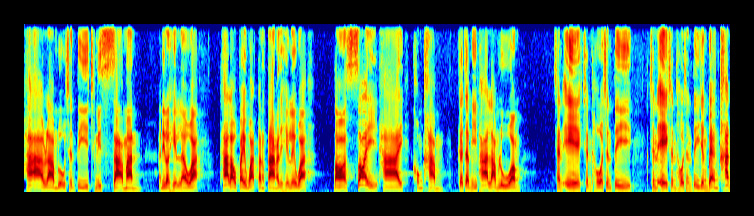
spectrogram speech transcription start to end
พระอารามหลวงชั้นตี ชนิดสามัญอันนี้เราเห็นแล้วว่า ถ้าเราไปวัดต่างๆเราจะเห็นเลยว่า ต่อสร้อยท้ายของคำก็จะมีผ้าลามหลวง ชั้นเอก ชั้นโทชั้นตี ชั้นเอกชั้นโทชั้นตียังแบ่งขั้น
